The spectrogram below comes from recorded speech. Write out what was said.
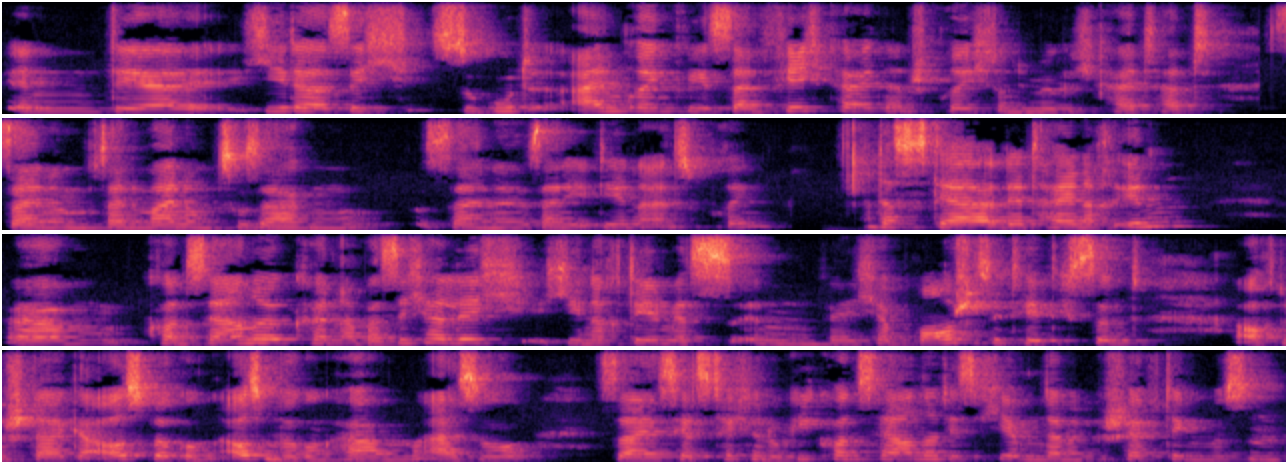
in der jeder sich so gut einbringt, wie es seinen Fähigkeiten entspricht und die Möglichkeit hat, seine, seine Meinung zu sagen, seine, seine Ideen einzubringen. Das ist der, der Teil nach innen. Ähm, Konzerne können aber sicherlich, je nachdem jetzt in welcher Branche sie tätig sind, auch eine starke Auswirkung, Außenwirkung haben. Also sei es jetzt Technologiekonzerne, die sich eben damit beschäftigen müssen,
